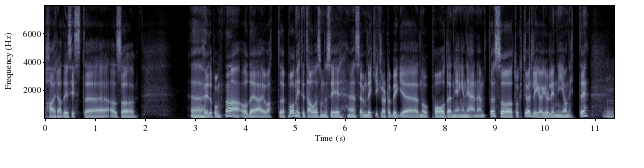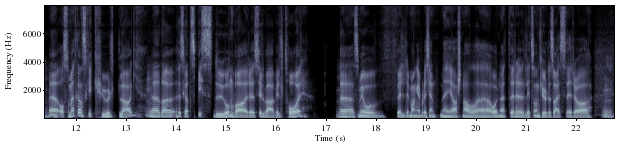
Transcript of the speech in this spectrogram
par av de siste altså, eh, høydepunktene. Da. Og det er jo at eh, på 90-tallet, som du sier, selv om de ikke klarte å bygge noe på den gjengen jeg nevnte, så tok de jo et ligagull i 99. Eh, også med et ganske kult lag. Eh, da husker jeg at spissduoen var Sylvain Viltor, eh, som jo veldig mange ble kjent med i Arsenal årene etter. Litt sånn kule sveiser og Mm.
